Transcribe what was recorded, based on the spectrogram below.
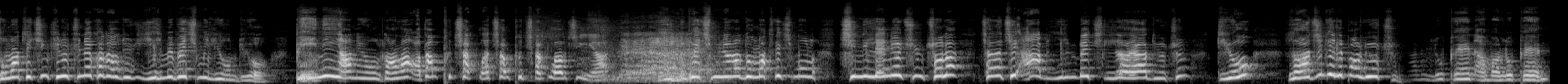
Domatesin kilosu ne kadar diyor? 25 milyon diyor. Beynin yanıyor oldu lan. Adam bıçaklaçan bıçaklarsın ya. 25 milyona domates mi olur? Çinlileniyor çünkü çola. Sana şey abi 25 liraya diyorsun. Diyor. Lacı gelip alıyorsun. Yani Lupin ama Lupin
